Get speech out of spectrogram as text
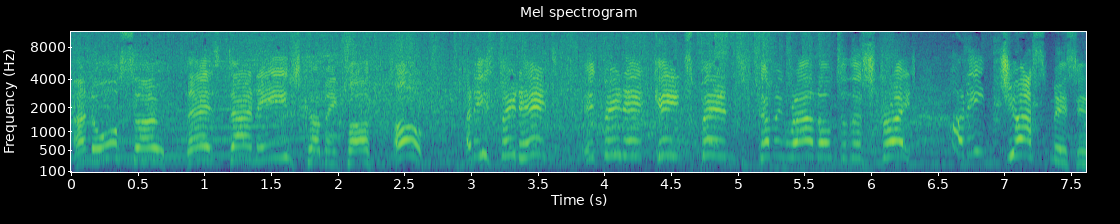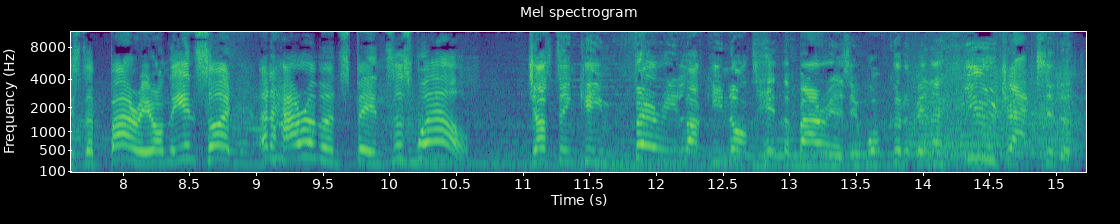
And also, there's Dan Eaves coming past. Oh, and he's been hit. He's been hit. Keen spins, coming round onto the straight. And he just misses the barrier on the inside. And Harriman spins as well. Justin Keen very lucky not to hit the barriers in what could have been a huge accident.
